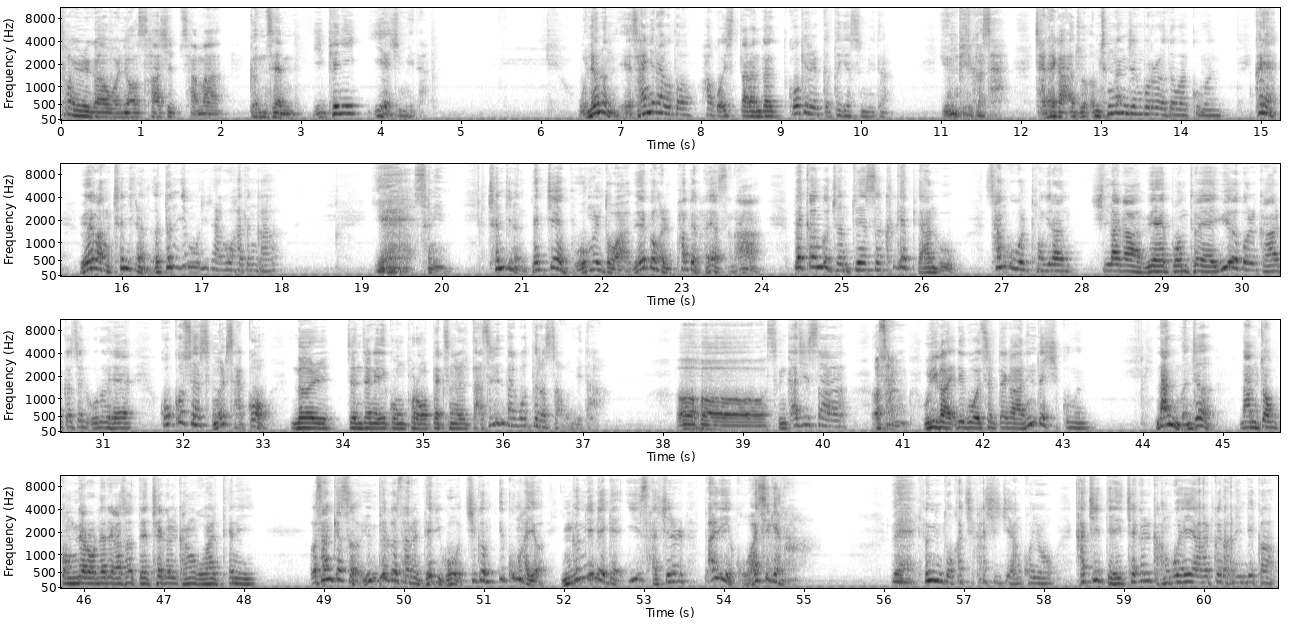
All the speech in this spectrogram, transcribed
한국통일과 원효 44마 금샘 2편이 이어집니다. 원효는 예상이라고도 하고 있었다는 듯 고개를 끄덕였습니다. 윤필거사, 자네가 아주 엄청난 정보를 얻어왔구먼. 그래, 외왕 천지는 어떤 인물이라고 하던가? 예, 스님. 천지는 백제의 부흥을 도와 외병을 파병하였으나 백간구 전투에서 크게 패한 후 삼국을 통일한 신라가 외 본토에 위협을 가할 것을 우려해 곳곳에 성을 쌓고 늘 전쟁의 공포로 백성을 다스린다고 들었사옵니다. 어허 성까지 쌓아 어상 우리가 이러고 있을 때가 아닌데 싶구먼. 난 먼저 남쪽 동네로 내려가서 대책을 강구할 테니 어상께서 윤필거사를 데리고 지금 입궁하여 임금님에게 이 사실을 빨리 고하시게나. 왜 형님도 같이 가시지 않고요? 같이 대책을 강구해야 할 것 아닙니까?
